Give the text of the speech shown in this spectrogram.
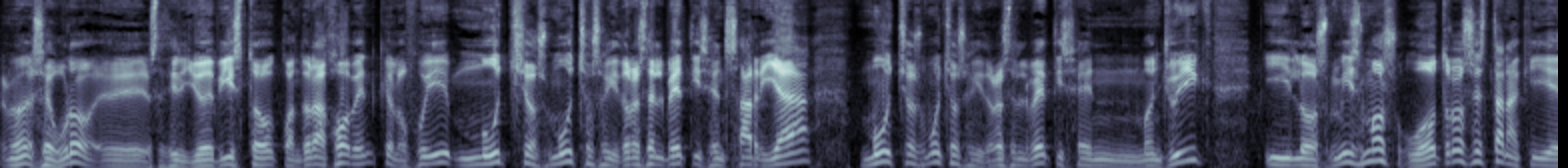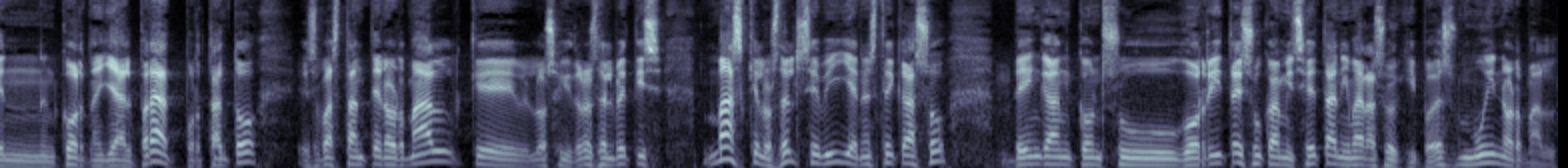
No, seguro. eh, es decir, yo he visto cuando era joven, que lo fui, muchos, muchos seguidores del Betis en Sarriá, muchos, muchos seguidores del Betis en Montjuic y los mismos u otros están aquí en Cornellà del Prat. Por tanto, es bastante normal que los seguidores del Betis, más que los del Sevilla en este caso, vengan con su gorrita su camiseta animar a su equipo. Es muy normal.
